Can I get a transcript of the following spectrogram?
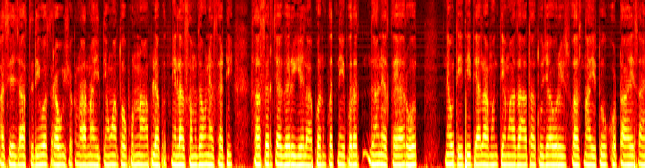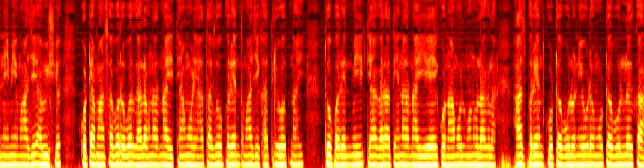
असे जास्त दिवस राहू शकणार नाही. तेव्हा तो पुन्हा आपल्या पत्नीला समजावण्यासाठी सासरच्या घरी गेला. पण पत्नी परत जाण्यास तयार होत नव्हती. ती त्याला म्हणते माझा आता तुझ्यावर विश्वास नाही. तू खोटा आहेस आणि मी माझे आयुष्य खोट्या माणसाबरोबर घालवणार नाही. त्यामुळे आता जोपर्यंत माझी खात्री होत नाही तोपर्यंत मी त्या घरात येणार नाही. हे ऐकून अमोल म्हणू लागला आजपर्यंत खोटं बोलून एवढं मोठं बोललं का?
